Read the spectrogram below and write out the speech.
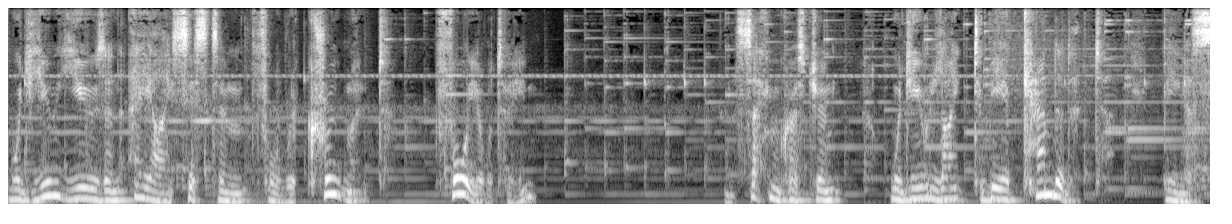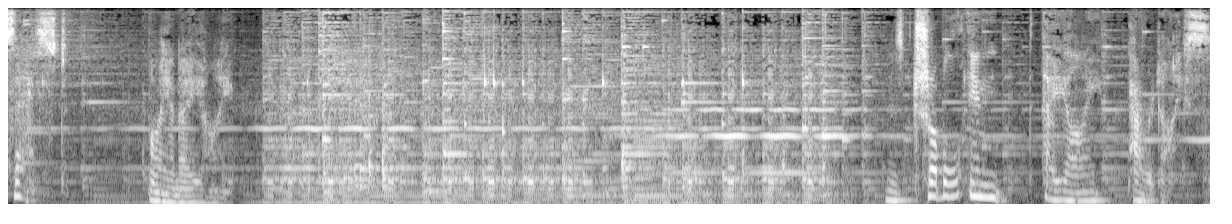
Would you use an AI system for recruitment for your team? And second question, would you like to be a candidate being assessed by an AI. There's trouble in AI paradise.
